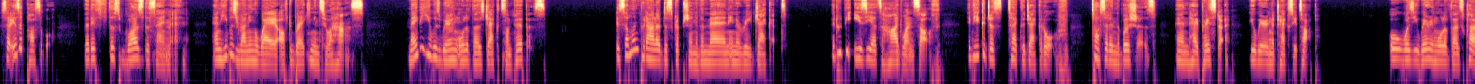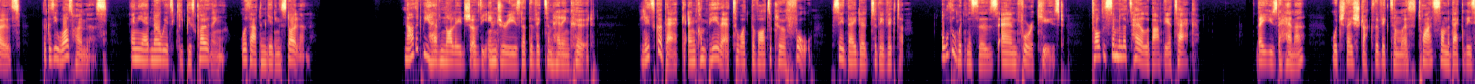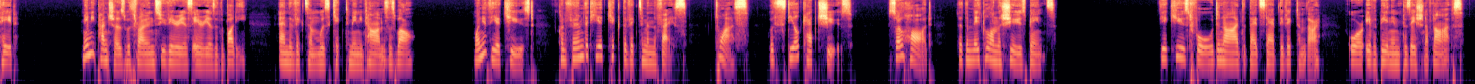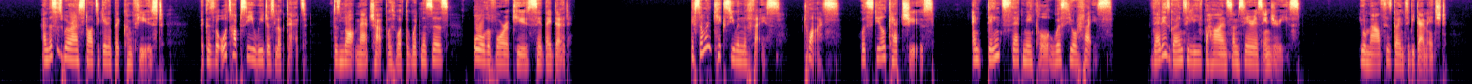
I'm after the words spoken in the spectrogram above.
So is it possible that if this was the same man and he was running away after breaking into a house, maybe he was wearing all of those jackets on purpose? If someone put out a description of a man in a red jacket, it would be easier to hide oneself if you could just take the jacket off, toss it in the bushes, and hey presto, you're wearing a tracksuit top. Or was he wearing all of those clothes because he was homeless and he had nowhere to keep his clothing without them getting stolen? Now that we have knowledge of the injuries that the victim had incurred, let's go back and compare that to what the Waterkloof 4 said they did to their victim. All the witnesses and four accused told a similar tale about the attack. They used a hammer, which they struck the victim with twice on the back of his head. Many punches were thrown to various areas of the body, and the victim was kicked many times as well. One of the accused confirmed that he had kicked the victim in the face, twice, with steel capped shoes, so hard that the metal on the shoes bent. The accused four denied that they'd stabbed their victim, though, or ever been in possession of knives. And this is where I start to get a bit confused, because the autopsy we just looked at does not match up with what the witnesses or the four accused said they did. If someone kicks you in the face twice with steel capped shoes and dents that metal with your face, that is going to leave behind some serious injuries. Your mouth is going to be damaged.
